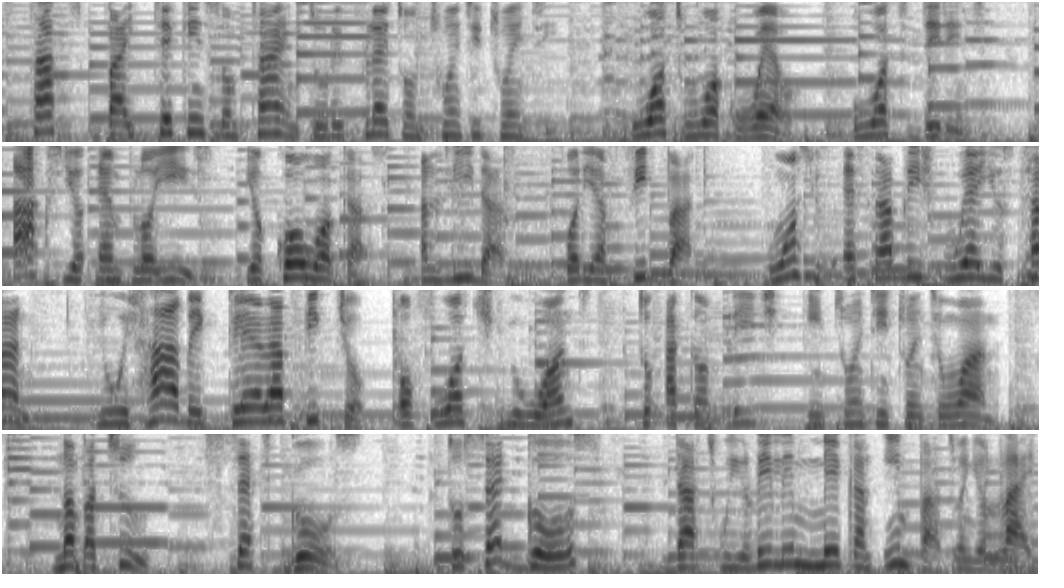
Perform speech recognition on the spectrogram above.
Start by taking some time to reflect on 2020. What worked well, what didn't. Ask your employees, your co workers, and leaders for their feedback. Once you've established where you stand, you will have a clearer picture of what you want to accomplish in 2021. Number two, set goals. To set goals that will really make an impact on your life,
